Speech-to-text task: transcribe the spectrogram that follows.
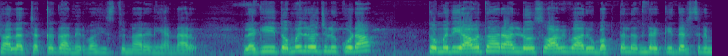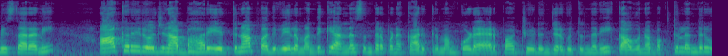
చాలా చక్కగా నిర్వహిస్తున్నారని అన్నారు. అలాగే ఈ తొమ్మిది రోజులు కూడా తొమ్మిది అవతారాల్లో స్వామివారు భక్తులందరికీ దర్శనమిస్తారని ఆఖరి రోజున భారీ ఎత్తున పదివేల మందికి అన్న సంతర్పణ కార్యక్రమం కూడా ఏర్పాటు చేయడం జరుగుతుందని కావున భక్తులందరూ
